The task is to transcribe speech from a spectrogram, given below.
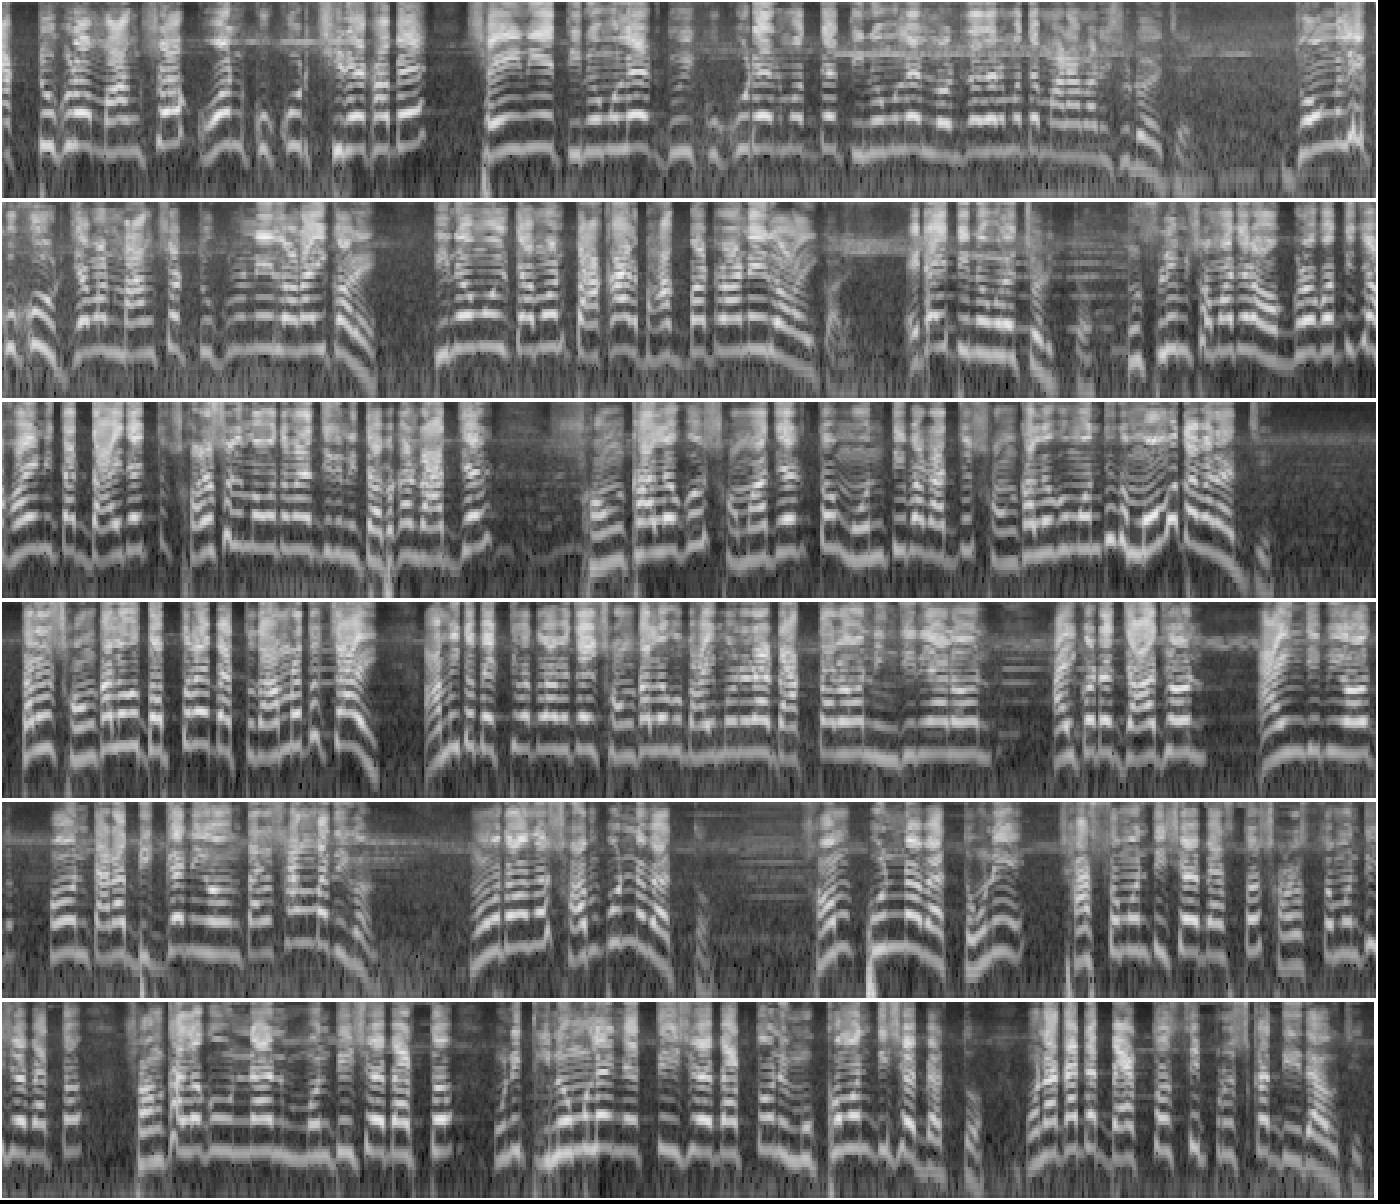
এক টুকরো মাংস কোন কুকুর ছিঁড়ে খাবে সেই নিয়ে তৃণমূলের দুই কুকুরের মধ্যে, তৃণমূলের লোকজাদের মধ্যে মারামারি শুরু হয়েছে। জঙ্গলি কুকুর যেমন মাংসর টুকরো নিয়ে লড়াই করে, তৃণমূল তেমন টাকার ভাগ বাটোয়ারা নিয়েই লড়াই করে। এটাই তৃণমূলের চরিত্র। মুসলিম সমাজের অগ্রগতি যে হয়নি, তার দায় দায়িত্ব সরাসরি মমতা ব্যানার্জিকে নিতে হবে। কারণ রাজ্যের সংখ্যালঘু সমাজের তো মন্ত্রী বা রাজ্যের সংখ্যালঘু মন্ত্রী তো মমতা ব্যানার্জি। তাহলে সংখ্যালঘু দপ্তরের ব্যর্থতা আমরা তো চাই, আমি তো ব্যক্তিগতভাবে চাই সংখ্যালঘু ভাই বোনেরা ডাক্তার হন, ইঞ্জিনিয়ার হন হাইকোর্টের জাজ হন, আইনজীবী হন তারা বিজ্ঞানী হন, তারা সাংবাদিক হন। মমতা বন্দ্যোপাধ্যায় সম্পূর্ণ ব্যর্থ সম্পূর্ণ ব্যর্থ। উনি স্বাস্থ্যমন্ত্রী হিসেবে ব্যস্ত স্বরাষ্ট্রমন্ত্রী হিসেবে ব্যর্থ, সংখ্যালঘু উন্নয়ন মন্ত্রী হিসেবে ব্যর্থ, উনি তৃণমূলের নেত্রী হিসেবে ব্যর্থ, উনি মুখ্যমন্ত্রী হিসেবে ব্যর্থ। ওনাকে একটা ব্যর্থশ্রী পুরস্কার দিয়ে দেওয়া উচিত।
